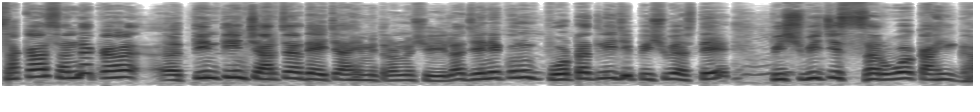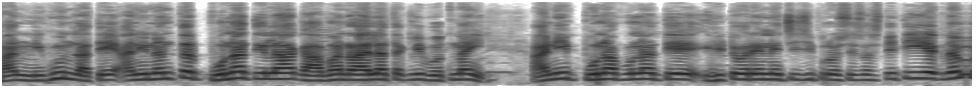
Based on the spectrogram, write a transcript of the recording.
सकाळ संध्याकाळ तीन तीन चार चार द्यायचे आहे मित्रांनो शेळीला जेणेकरून पोटातली जी पिशवी असते पिशवीची सर्व काही घाण निघून जाते आणि नंतर पुन्हा तिला गाभण राहायला तकलीफ होत नाही. आणि पुन्हा पुन्हा ते हिटवर येण्याची जी प्रोसेस असते ती एकदम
